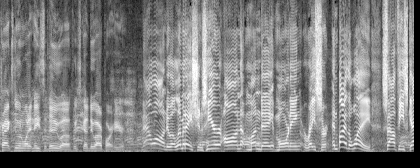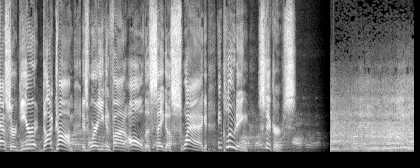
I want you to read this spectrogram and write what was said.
track's doing what it needs to do. Uh, we just got to do our part here. Now on to eliminations here on Monday Morning Racer. And by the way, SoutheastGasserGear.com is where you can find all the Sega swag, including stickers. Thank you.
